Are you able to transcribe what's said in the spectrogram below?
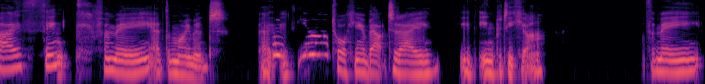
I think for me at the moment, uh, talking about today in, in particular, for me,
